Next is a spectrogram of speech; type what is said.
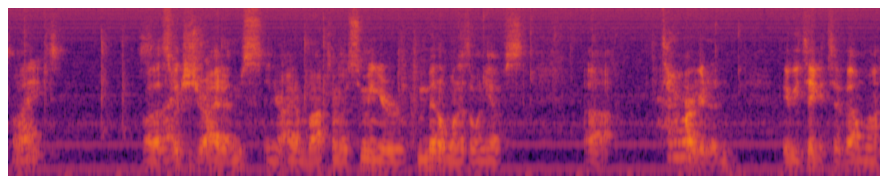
Select. Well, that Select. switches your items in your item box. I'm assuming your middle one is the one you have uh, How do I- targeted. Maybe take it to Velma.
